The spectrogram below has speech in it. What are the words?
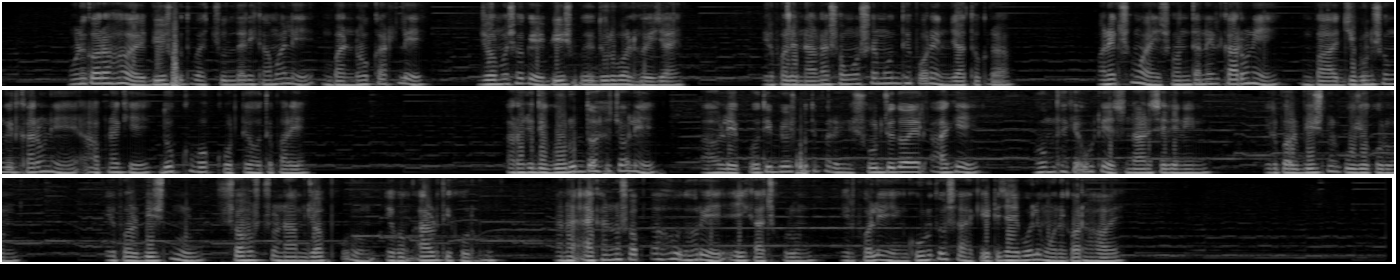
মনে করা হয় বৃহস্পতিবার চুলদারি কামালে বা নখ কাটলে জন্মছকে বৃহস্পতি দুর্বল হয়ে যায়। এর ফলে নানা সমস্যার মধ্যে পড়েন জাতকরা। অনেক সময় সন্তানের কারণে বা জীবনসঙ্গীর কারণে আপনাকে দুঃখ ভোগ করতে হতে পারে। কারও যদি গরুর দশা চলে, তাহলে প্রতি বৃহস্পতিবারে সূর্যোদয়ের আগে ঘুম থেকে উঠে স্নান সেরে নিন। এরপর বিষ্ণুর পুজো করুন। এরপর বিষ্ণুর সহস্র নাম জপ করুন এবং আরতি করুন। টানা একান্ন সপ্তাহ ধরে এই কাজ করুন। এর ফলে গুরুদশা কেটে যায় বলে মনে করা হয়।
